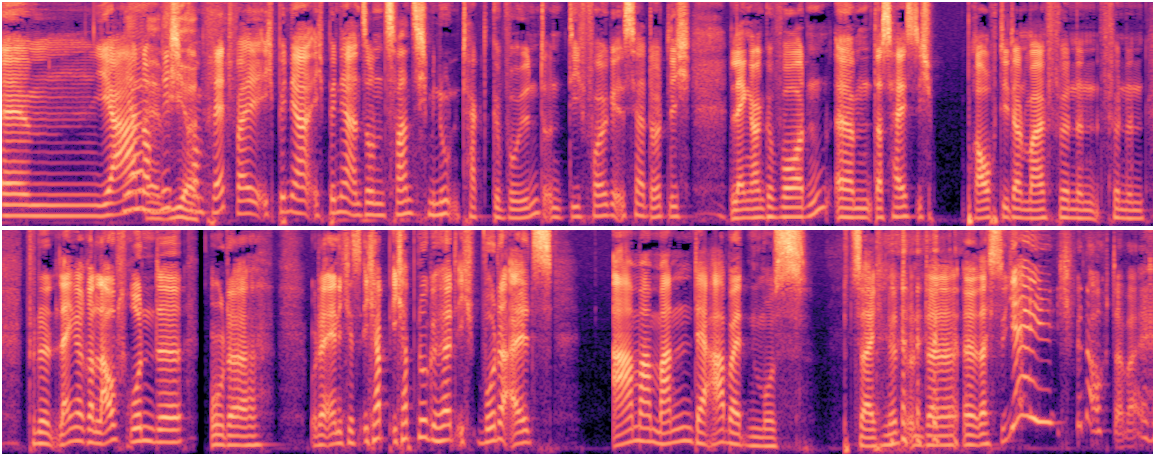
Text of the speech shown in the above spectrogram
Ähm, ja, Ja. noch Äh, nicht wir. komplett, weil ich bin ja, ich bin ja an so einen 20-Minuten-Takt gewöhnt und die Folge ist ja deutlich länger geworden. Ähm, das heißt, ich brauche die dann mal für einen, für einen, für eine längere Laufrunde oder oder ähnliches. Ich habe, ich habe nur gehört, ich wurde als armer Mann, der arbeiten muss, bezeichnet und da äh, dachte ich so, yay, ich bin auch dabei.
